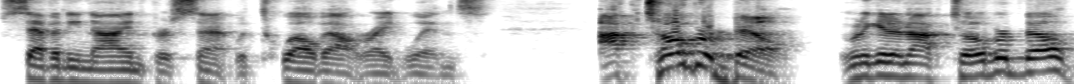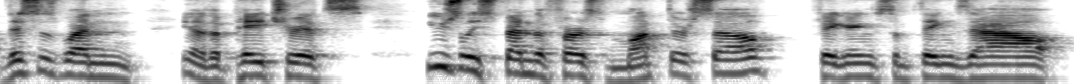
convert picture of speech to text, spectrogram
79% with 12 outright wins. October bill you want to get an October bill? This is when, you know, the Patriots usually spend the first month or so figuring some things out,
